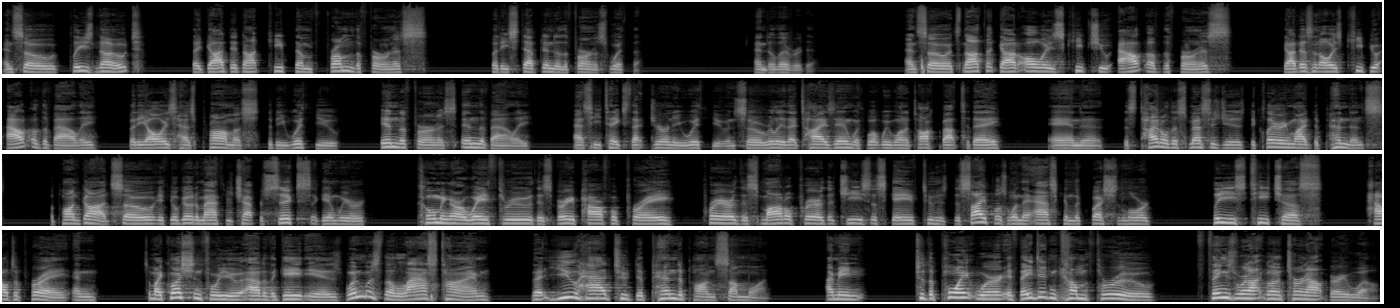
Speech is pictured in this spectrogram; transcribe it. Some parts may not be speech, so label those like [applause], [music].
And so please note that God did not keep them from the furnace, but He stepped into the furnace with them and delivered it. And so it's not that God always keeps you out of the furnace, God doesn't always keep you out of the valley, but He always has promised to be with you in the furnace, in the valley, as He takes that journey with you. And so, really, that ties in with what we want to talk about today. And uh, this title of this message is Declaring My Dependence Upon God. So, if you'll go to Matthew chapter 6, again, we are combing our way through this very powerful pray, prayer, this model prayer that Jesus gave to his disciples when they asked him the question, Lord, please teach us how to pray. And so, my question for you out of the gate is when was the last time that you had to depend upon someone? I mean, to the point where if they didn't come through, things were not going to turn out very well.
